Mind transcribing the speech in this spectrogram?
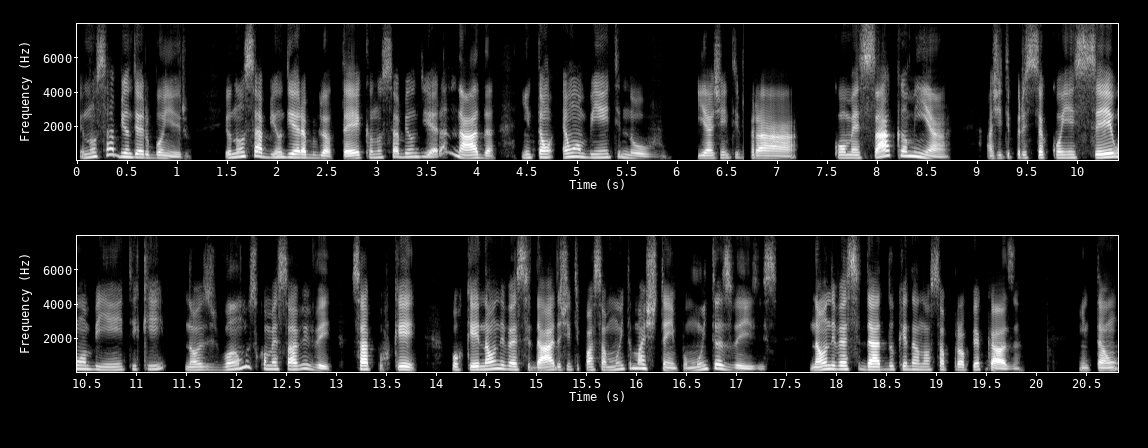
Eu não sabia onde era o banheiro. Eu não sabia onde era a biblioteca, eu não sabia onde era nada. Então, é um ambiente novo. E a gente, para começar a caminhar, a gente precisa conhecer o ambiente que nós vamos começar a viver. Sabe por quê? Porque na universidade a gente passa muito mais tempo, muitas vezes, na universidade do que na nossa própria casa. Então,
